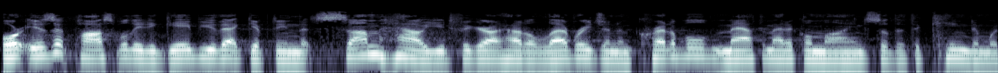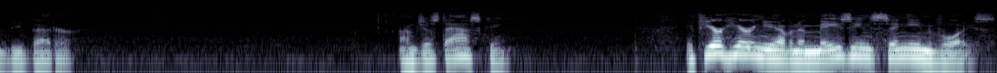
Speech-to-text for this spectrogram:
Or is it possible that He gave you that gifting that somehow you'd figure out how to leverage an incredible mathematical mind so that the kingdom would be better? I'm just asking. If you're here and you have an amazing singing voice,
